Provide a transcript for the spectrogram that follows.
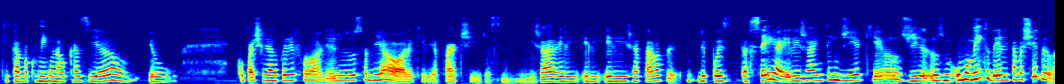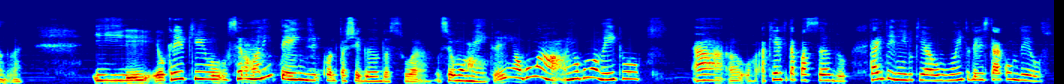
que estava comigo na ocasião, eu compartilhando com ele, ele falou: olha, Jesus sabia a hora que ele ia partir, assim, ele já, ele, ele, ele já estava depois da ceia, ele já entendia que os dias, os, o momento dele estava chegando, né? E eu creio que o ser humano entende quando está chegando a sua, o seu momento. Em, alguma, em algum momento, a, a, aquele que está passando está entendendo que é o momento dele estar com Deus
